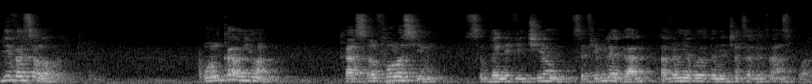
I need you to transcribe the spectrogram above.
diverse locuri. Un camion, ca să-l folosim, să beneficiem, să fim legali, avem nevoie de licență de transport.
